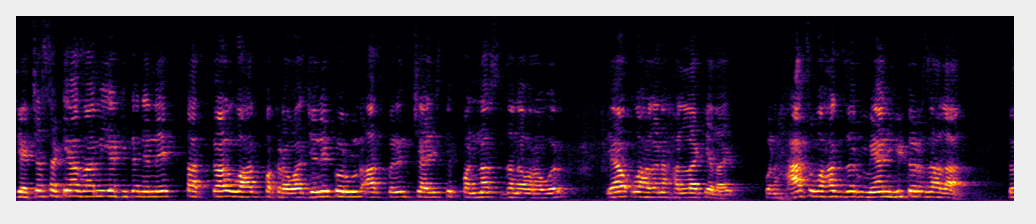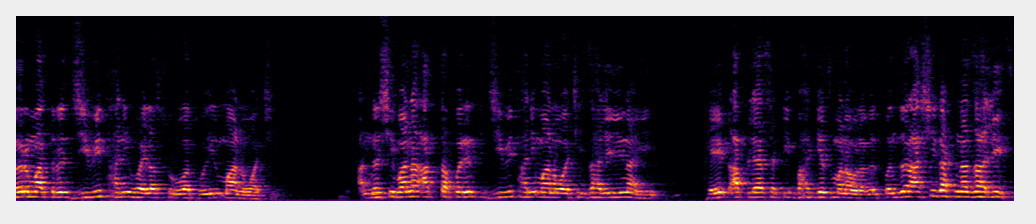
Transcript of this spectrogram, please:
त्याच्यासाठी आज आम्ही या ठिकाणी एक तात्काळ वाहक पकडावा जेणेकरून आजपर्यंत चाळीस ते पन्नास जनावरांवर या वाहनानं हल्ला केलाय. पण हाच वाहक जर मॅन हिटर झाला तर मात्र जीवितहानी व्हायला सुरुवात होईल मानवाची. नशिबानं आतापर्यंत जीवितहानी मानवाची झालेली नाही. हे एक आपल्यासाठी भाग्यच म्हणावं लागेल. पण जर अशी घटना झालीच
